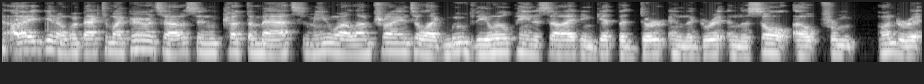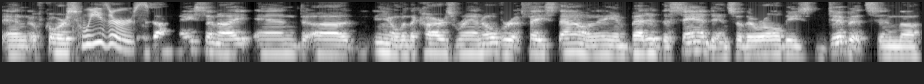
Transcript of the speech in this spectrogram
I, you know, went back to my parents' house and cut the mats. Meanwhile, I'm trying to like move the oil paint aside and get the dirt and the grit and the salt out from under it. And of course, tweezers, masonite. And uh, you know, when the cars ran over it face down, they embedded the sand in, so there were all these divots in the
